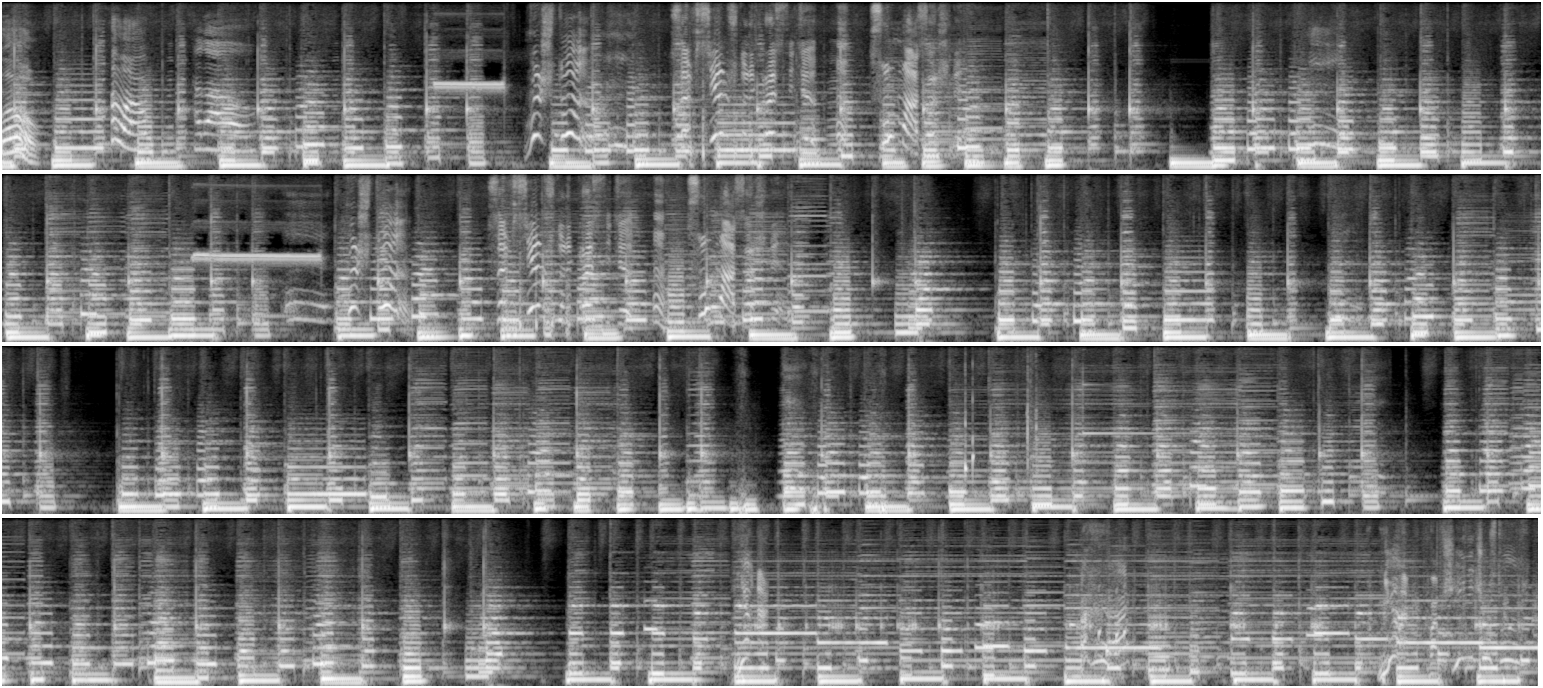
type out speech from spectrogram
Hello. Hello. Hello. Вы что, совсем, что ли, простите, с ума сошли? Вы что, совсем, что ли, простите, с ума сошли? вообще не чувствую.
